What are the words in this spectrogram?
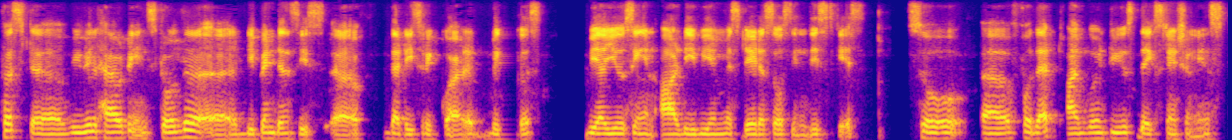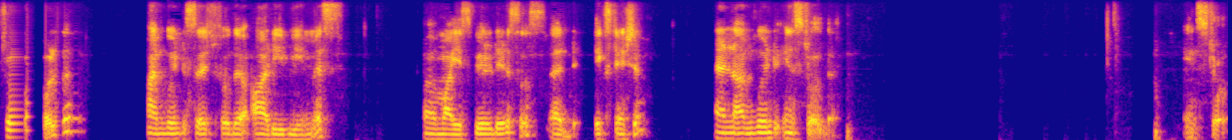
first uh, we will have to install the uh, dependencies that is required because we are using an RDBMS data source in this case. So for that, I'm going to use the extension installer. I'm going to search for the RDBMS uh, MySQL data source and extension and I'm going to install that. Install.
